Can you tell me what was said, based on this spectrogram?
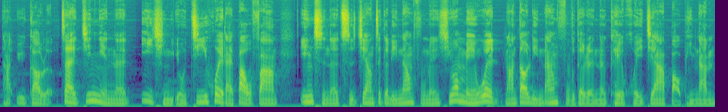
他预告了，在今年呢，疫情有机会来爆发，因此呢，持将这个灵安符呢，希望每一位拿到灵安符的人呢，可以回家保平安。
